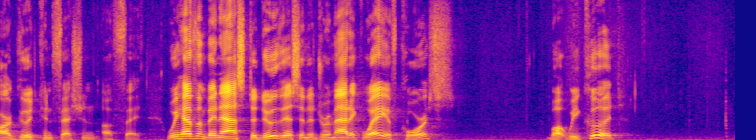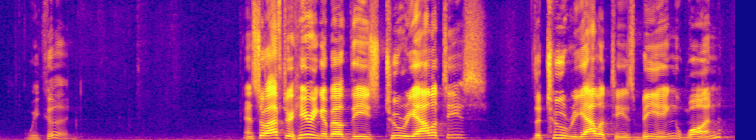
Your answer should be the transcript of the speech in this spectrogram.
our good confession of faith. We haven't been asked to do this in a dramatic way, of course, but we could. We could. And so after hearing about these two realities, the two realities being one,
